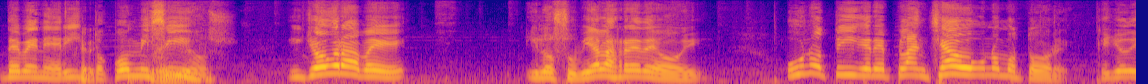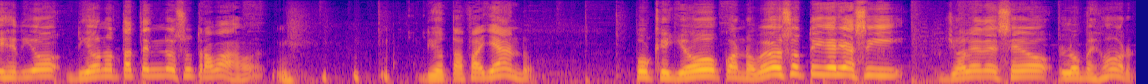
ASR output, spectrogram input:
de Venerito con mis hijos. Y yo grabé, y lo subí a las redes hoy, unos tigres planchados en unos motores. Que yo dije, Dios, Dios no está teniendo su trabajo. ¿eh? Dios está fallando. Porque yo cuando veo esos tigres así, yo les deseo lo mejor.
